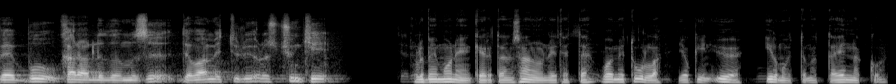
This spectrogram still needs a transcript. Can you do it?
Ve bu kararlılığımızı devam ettiriyoruz çünkü Olemme moneen kertaan sanoneet, että voimme tulla jokin yö ilmoittamatta ennakkoon.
